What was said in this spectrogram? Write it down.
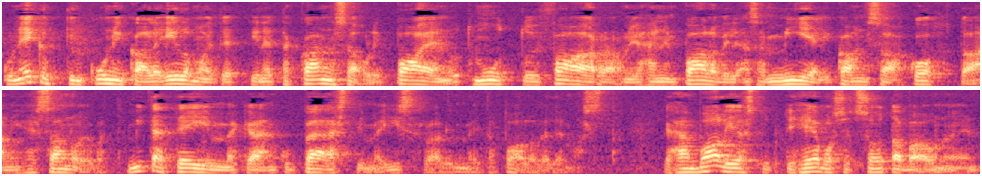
Kun Egyptin kuninkaalle ilmoitettiin, että kansa oli paennut, muuttui Faaraan ja hänen palvelijansa mieli kansaa kohtaan, niin he sanoivat, mitä teimmekään, kun päästimme Israelin meitä palvelemasta. Ja hän valjastutti hevoset sotavaunojen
